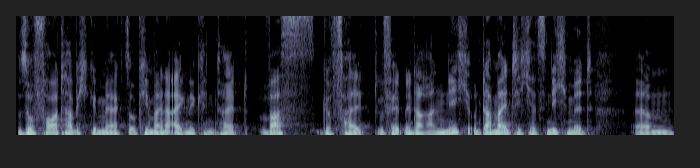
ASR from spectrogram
sofort habe ich gemerkt, so, okay, meine eigene Kindheit, was gefällt, gefällt mir daran nicht? Und da meinte ich jetzt nicht mit, ähm,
